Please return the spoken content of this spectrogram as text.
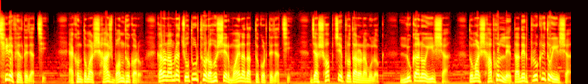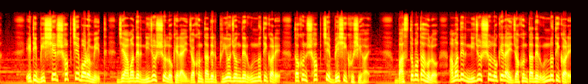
ছিঁড়ে ফেলতে যাচ্ছি। এখন তোমার শ্বাস বন্ধ করো, কারণ আমরা চতুর্থ রহস্যের ময়নাদাত্ত করতে যাচ্ছি, যা সবচেয়ে প্রতারণামূলক, লুকানো ঈর্ষা। তোমার সাফল্যে তাদের প্রকৃত ঈর্ষা। এটি বিশ্বের সবচেয়ে বড় মিথ যে আমাদের নিজস্ব লোকেরাই যখন তাদের প্রিয়জনদের উন্নতি করে, তখন সবচেয়ে বেশি খুশি হয়। বাস্তবতা হলো, আমাদের নিজস্ব লোকেরাই যখন তাদের উন্নতি করে,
